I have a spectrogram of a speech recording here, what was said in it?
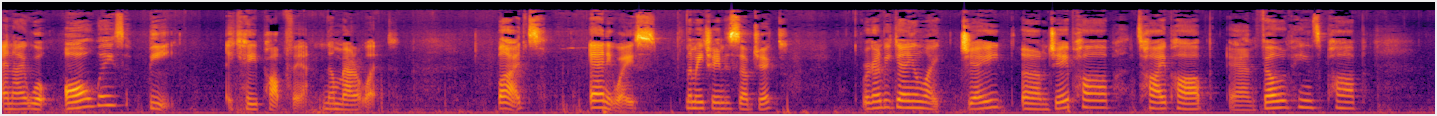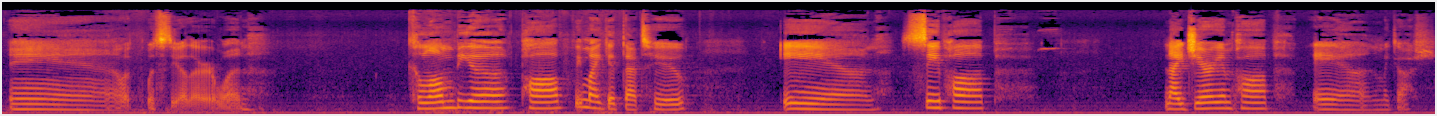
And I will always be a K-pop fan no matter what. But anyways, let me change the subject. We're gonna be getting like J um, J-pop, Thai pop, and Philippines pop and what's the other one? Colombia pop. We might get that too. And C pop, Nigerian pop, and oh my gosh,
